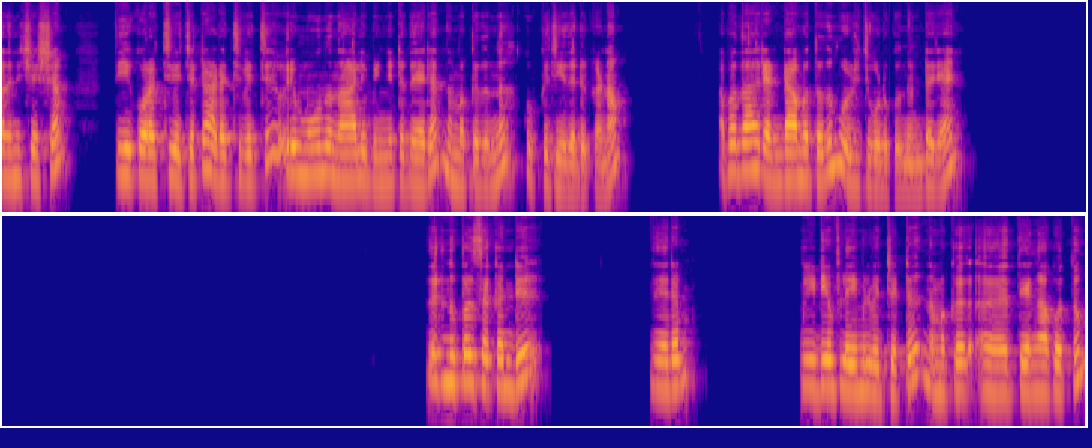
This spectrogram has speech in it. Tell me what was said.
അതിനുശേഷം തീ കുറച്ച് വെച്ചിട്ട് അടച്ച് വെച്ച് ഒരു മൂന്ന് നാല് മിനിറ്റ് നേരം നമുക്കിതൊന്ന് കുക്ക് ചെയ്തെടുക്കണം. അപ്പോൾ അതാ രണ്ടാമത്തതും ഒഴിച്ചു കൊടുക്കുന്നുണ്ട് ഞാൻ. ഇതൊരു മുപ്പത് സെക്കൻഡ് നേരം മീഡിയം ഫ്ലെയിമിൽ വെച്ചിട്ട് നമുക്ക് തേങ്ങാക്കൊത്തും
